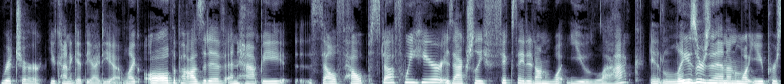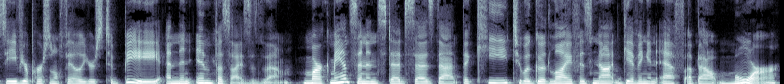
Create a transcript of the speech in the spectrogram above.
richer. You kind of get the idea. Like all the positive and happy uh, self help stuff we hear is actually fixated on what you lack. It lasers in on what you perceive your personal failures to be and then emphasizes them. Mark Manson instead says that the key to a good life is not giving an F about more,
